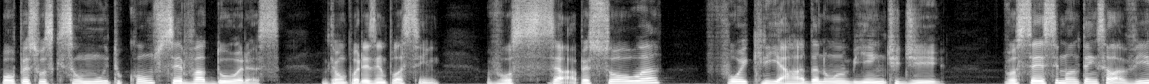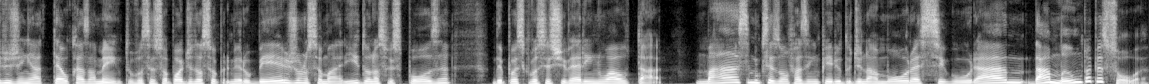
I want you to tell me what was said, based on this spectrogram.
ou pessoas que são muito conservadoras. Então, por exemplo, assim, você, a pessoa foi criada num ambiente de você se mantém, sei lá, virgem até o casamento. Você só pode dar seu primeiro beijo no seu marido ou na sua esposa depois que vocês estiverem no altar. Máximo que vocês vão fazer em período de namoro é segurar, dar a mão da pessoa.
